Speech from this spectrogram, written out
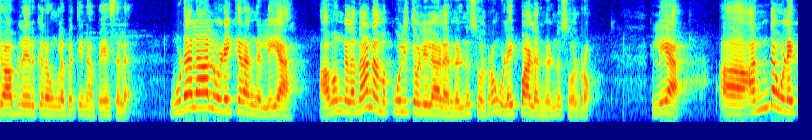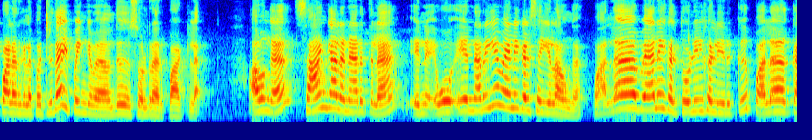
ஜாபில் இருக்கிறவங்கள பற்றி நான் பேசலை. உடலால் உழைக்கிறாங்க இல்லையா? அவங்கள தான் நம்ம கூலி தொழிலாளர்கள்னு சொல்கிறோம் உழைப்பாளர்கள்னு சொல்கிறோம் இல்லையா? அந்த உழைப்பாளர்களை பற்றி தான் இப்போ இங்கே வந்து சொல்கிறார் பாட்டில். அவங்க சாயங்கால நேரத்தில் என்ன ஓ நிறைய வேலைகள் செய்யலாம் அவங்க. பல வேலைகள் தொழில்கள் இருக்குது பல க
